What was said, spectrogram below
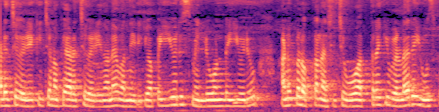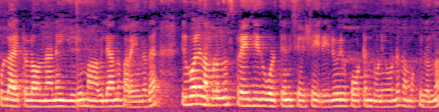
അടച്ചു കഴിയും കിച്ചണൊക്കെ അടച്ചു കഴിയുന്നതോടെ വന്നിരിക്കും. അപ്പോൾ ഈ ഒരു സ്മെല്ല് കൊണ്ട് ഈ ഒരു അണുക്കളൊക്കെ നശിച്ചു പോകും. അത്രയ്ക്ക് വളരെ യൂസ്ഫുൾ ആയിട്ടുള്ള ഒന്നാണ് ഈ ഒരു മാവില എന്ന് പറയുന്നത്. ഇതുപോലെ നമ്മളൊന്ന് സ്പ്രേ ചെയ്ത് കൊടുത്തതിന് ശേഷം ഇതിലൊരു കോട്ടൺ തുണി കൊണ്ട് നമുക്കിതൊന്ന്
